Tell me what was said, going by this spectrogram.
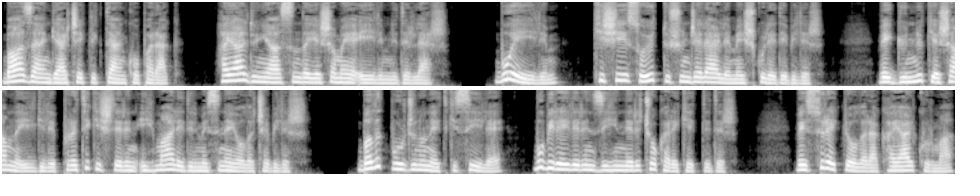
bazen gerçeklikten koparak, hayal dünyasında yaşamaya eğilimlidirler. Bu eğilim, kişiyi soyut düşüncelerle meşgul edebilir ve günlük yaşamla ilgili pratik işlerin ihmal edilmesine yol açabilir. Balık burcunun etkisiyle, bu bireylerin zihinleri çok hareketlidir ve sürekli olarak hayal kurma,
